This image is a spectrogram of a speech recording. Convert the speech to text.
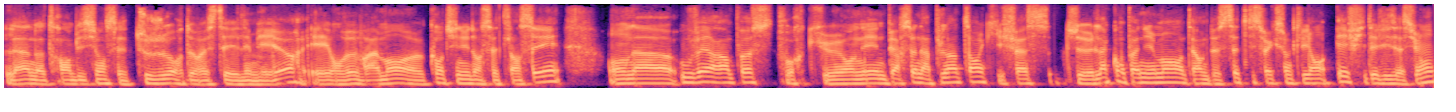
Là, notre ambition, c'est toujours de rester les meilleurs et on veut vraiment euh, continuer dans cette lancée. On a ouvert un poste pour qu'on ait une personne à plein temps qui fasse de l'accompagnement en termes de satisfaction client et fidélisation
